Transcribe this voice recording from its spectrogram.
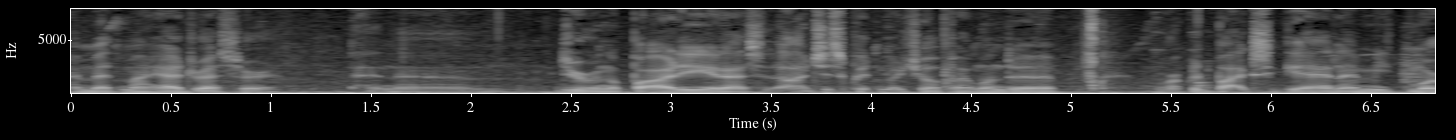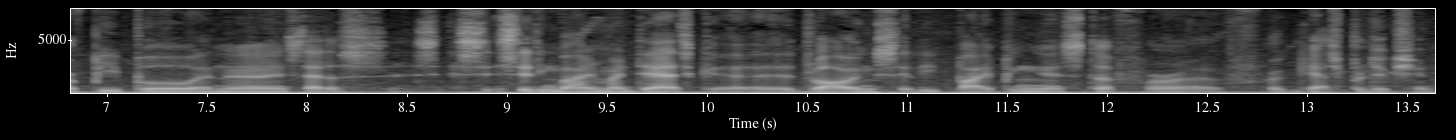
I met my hairdresser, and um, during a party, and I said, oh, I just quit my job. I want to work with bikes again and meet more people, and uh, instead of sitting behind my desk uh, drawing silly piping and stuff for uh, for gas production.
